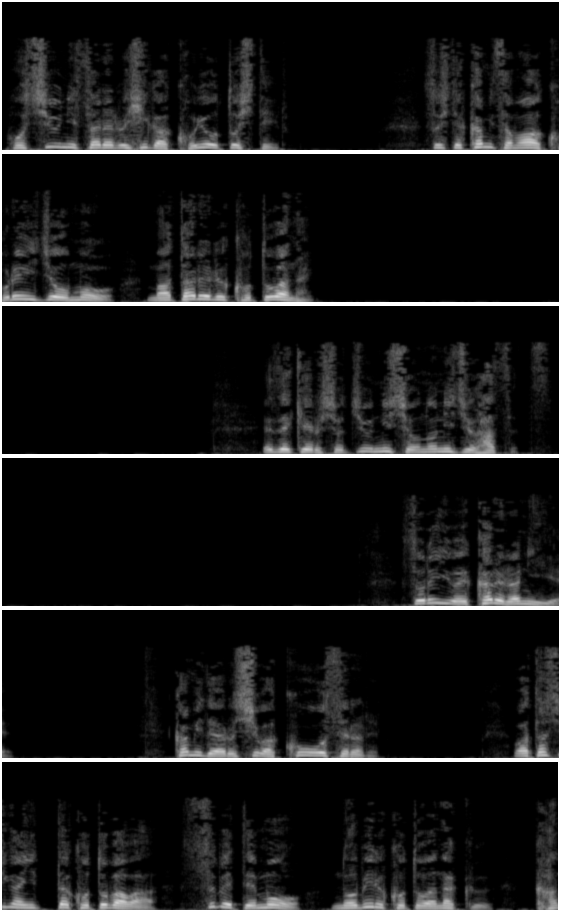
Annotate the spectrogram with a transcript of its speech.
補修にされる日が来ようとしている。そして神様はこれ以上もう待たれることはない。エゼキエル書12章の28節それゆえ彼らに言え、神である主はこうおせられる。私が言った言葉はすべてもう伸びることはなく必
